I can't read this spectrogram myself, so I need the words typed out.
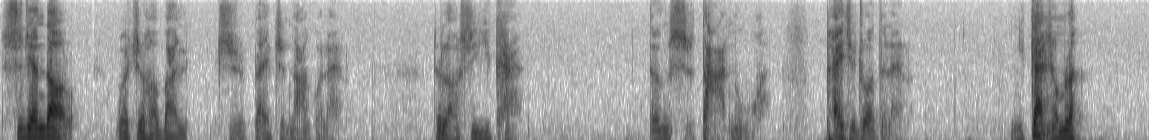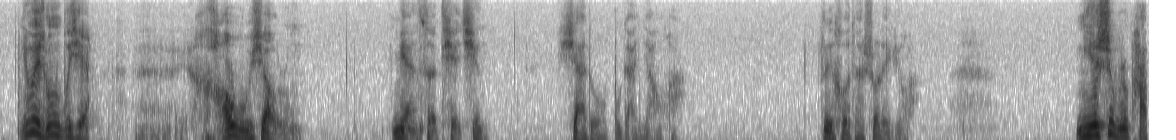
时间到了，我只好把纸白纸拿过来了。这老师一看，登时大怒啊！拍起桌子来了，你干什么了？你为什么不写？呃，毫无笑容，面色铁青，吓得我不敢讲话。最后他说了一句话：“你是不是怕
